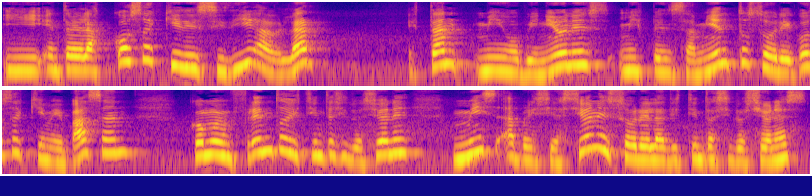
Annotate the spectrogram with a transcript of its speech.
Y entre las cosas que decidí hablar están mis opiniones, mis pensamientos sobre cosas que me pasan, cómo enfrento distintas situaciones, mis apreciaciones sobre las distintas situaciones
